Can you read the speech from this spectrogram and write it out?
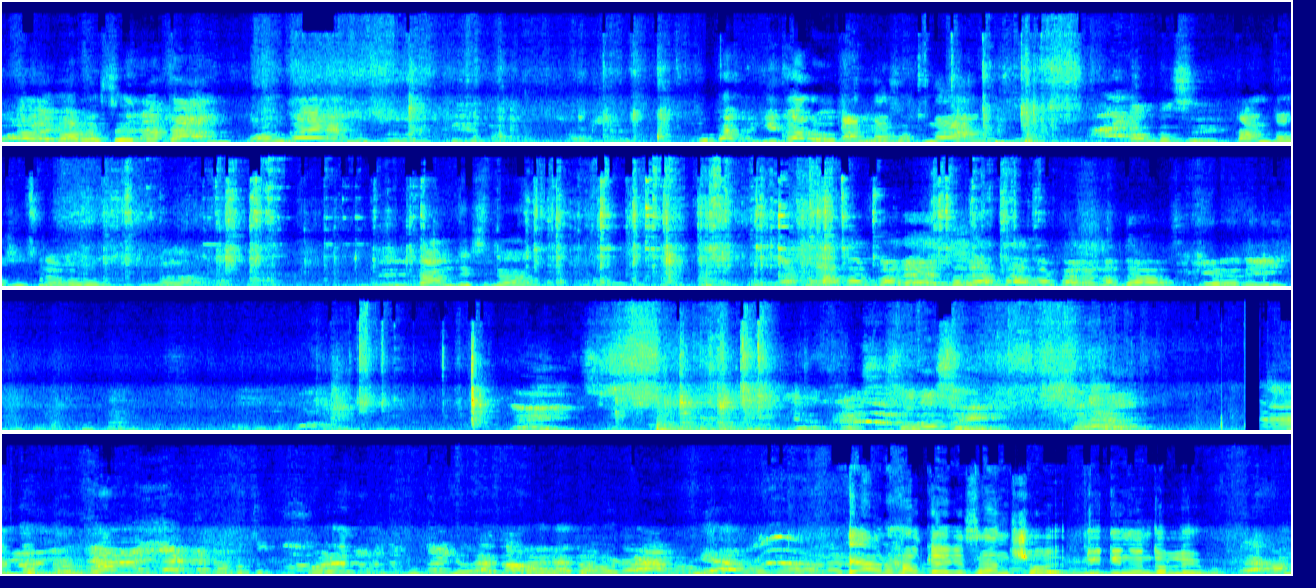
কই করো, এটা সেদিকে। কোন জায়গায় আছিস ও বাবা কি করো কান্দাছস না? কান্দাছে কান্দাছস না বড় না। কান্দিস না? এখন আবার করে তোরা আবার করে না দাও কে রে এই? হ্যাক্সি চল আছে? হ্যাঁ? ছিলই না। এখন হালকা গেছে দুই তিন দিন ধরে লইব এখন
